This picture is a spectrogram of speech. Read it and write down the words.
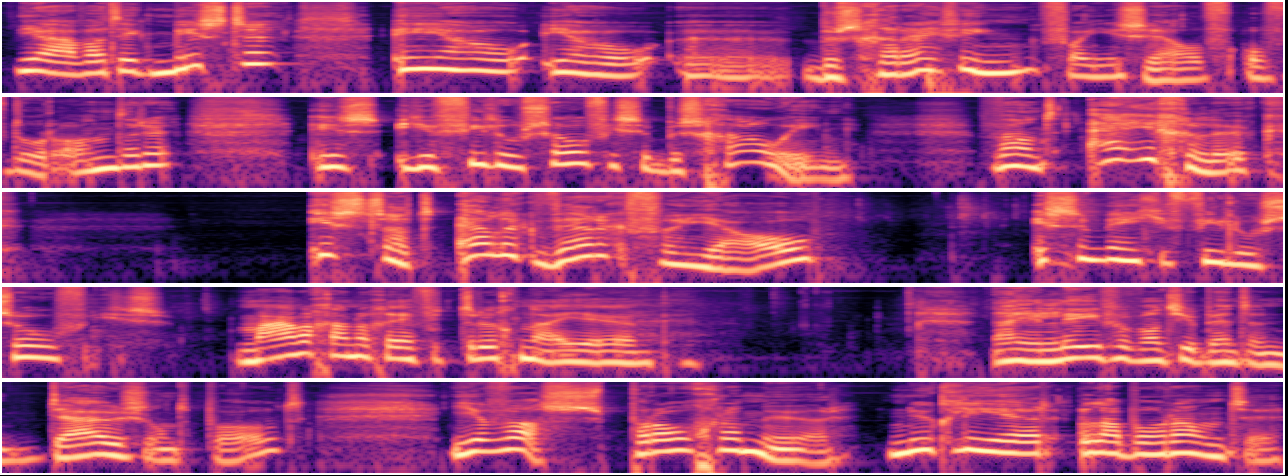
Ja, wat ik miste in jouw, jouw uh, beschrijving van jezelf of door anderen, is je filosofische beschouwing. Want eigenlijk is dat elk werk van jou is een beetje filosofisch. Maar we gaan nog even terug naar je naar je leven, want je bent een duizendpoot. Je was programmeur, nucleair laborante,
